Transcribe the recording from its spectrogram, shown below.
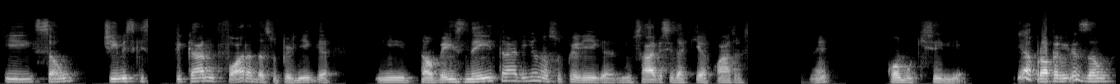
que são times que ficaram fora da Superliga e talvez nem entrariam na Superliga, não sabe se daqui a quatro né? Como que seria? E a própria lesão,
